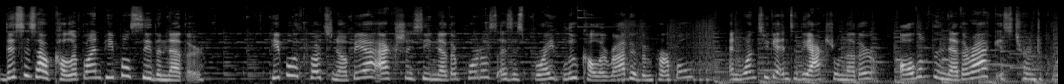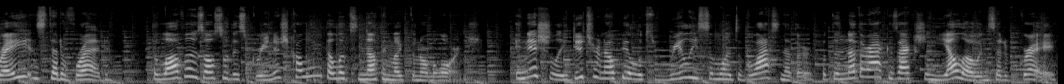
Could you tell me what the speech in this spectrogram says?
This is how colorblind people see the nether. People with protanopia actually see nether portals as this bright blue color rather than purple, and once you get into the actual nether, all of the netherrack is turned gray instead of red. The lava is also this greenish color that looks nothing like the normal orange. Initially, Deuteranopia looks really similar to the last nether, but the netherrack is actually yellow instead of grey,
